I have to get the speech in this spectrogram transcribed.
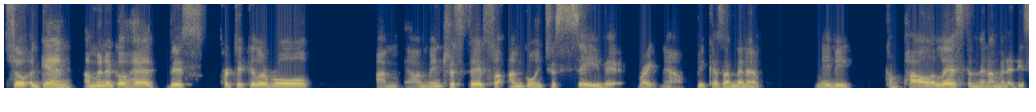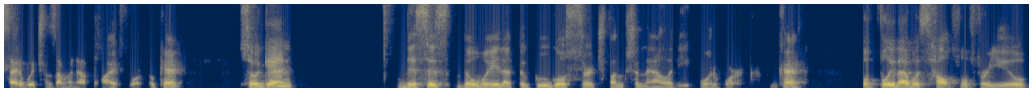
So again, I'm going to go ahead this particular role I'm I'm interested so I'm going to save it right now because I'm going to maybe compile a list, and then I'm gonna decide which ones I'm gonna apply for, okay? So again, this is the way that the Google search functionality would work, okay? Hopefully that was helpful for you,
